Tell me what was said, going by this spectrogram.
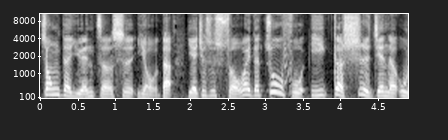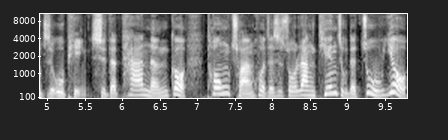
中的原则是有的，也就是所谓的祝福一个世间的物质物品，使得它能够通传，或者是说让天主的助佑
